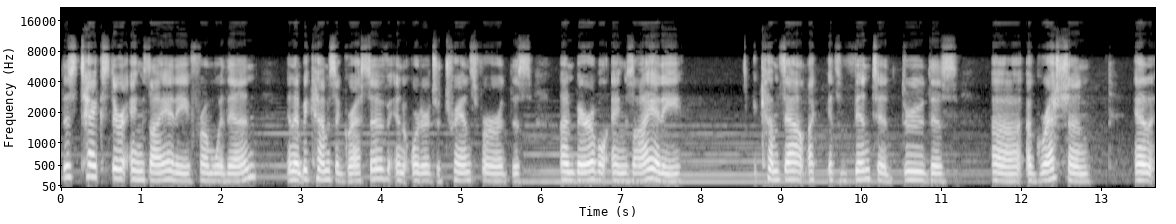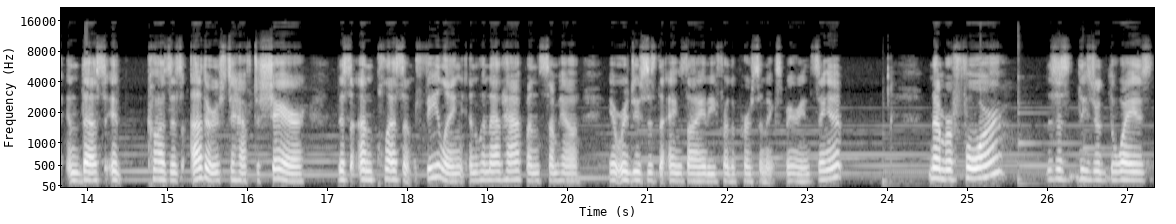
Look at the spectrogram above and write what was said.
This takes their anxiety from within and it becomes aggressive in order to transfer this unbearable anxiety. It comes out like it's vented through this uh, aggression, and, and thus it causes others to have to share this unpleasant feeling. And when that happens, somehow it reduces the anxiety for the person experiencing it. Number four, this is these are the ways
